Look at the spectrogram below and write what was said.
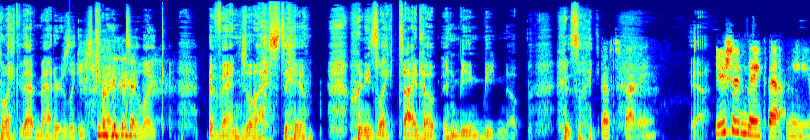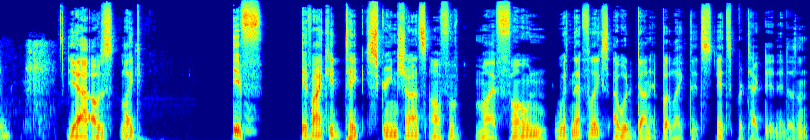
like that matters. Like he's trying to like evangelize to him when he's like tied up and being beaten up. It's like that's funny. Yeah, you should make that meme. Yeah, I was like, if if I could take screenshots off of my phone with Netflix, I would have done it. But like it's it's protected. It doesn't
